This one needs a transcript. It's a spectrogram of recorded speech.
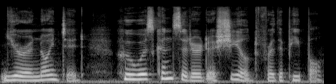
your anointed, who was considered a shield for the people.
